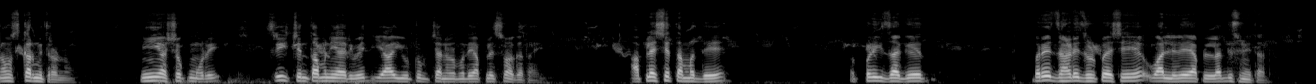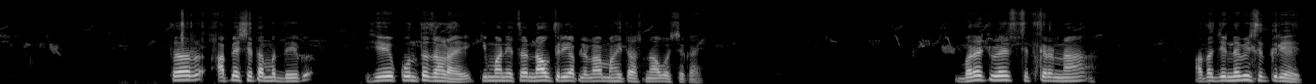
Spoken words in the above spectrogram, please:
नमस्कार मित्रांनो मी अशोक मोरे श्री चिंतामणी आयुर्वेद या यूट्यूब चॅनलमध्ये आपले स्वागत आहे. आपल्या शेतामध्ये पडीक जागेत बरेच झाडे झुडपे असे वाढलेले आपल्याला दिसून येतात. तर आपल्या शेतामध्ये हे कोणतं झाड आहे किमान याचं नाव तरी आपल्याला माहीत असणं आवश्यक आहे. बऱ्याच वेळेस शेतकऱ्यांना आता जे नवीन शेतकरी आहेत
